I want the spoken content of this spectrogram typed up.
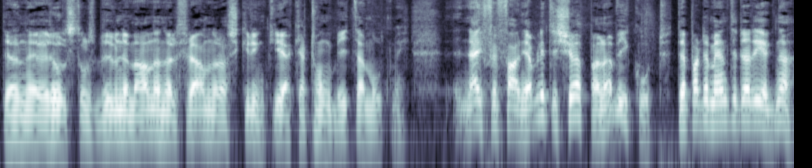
Den eh, rullstolsburne mannen höll fram några skrynkliga kartongbitar mot mig. Nej för fan, jag vill inte köpa några vykort. Departementet har egna.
